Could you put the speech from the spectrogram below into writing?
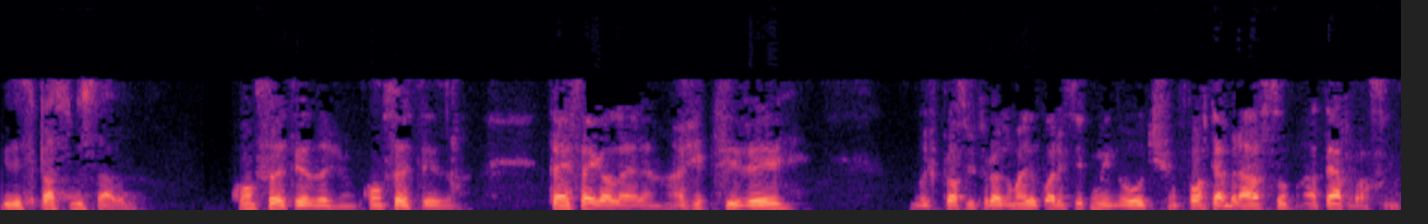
Desse clássico de sábado. Com certeza, João, com certeza. Então é isso aí, galera. A gente se vê nos próximos programas do 45 Minutos. Um forte abraço. Até a próxima.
